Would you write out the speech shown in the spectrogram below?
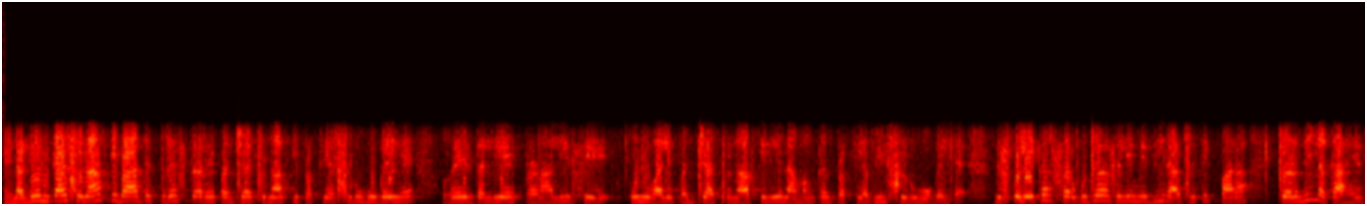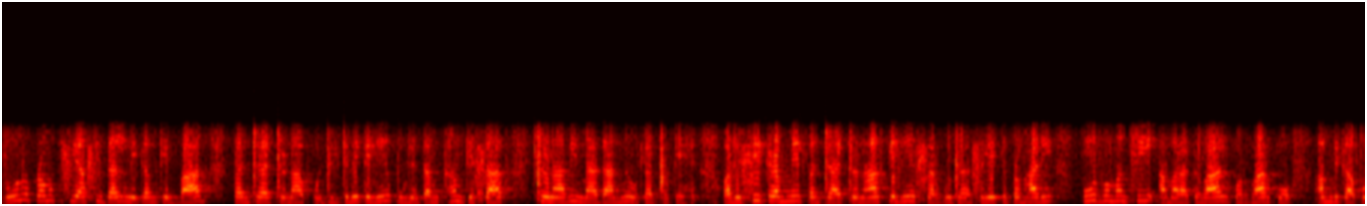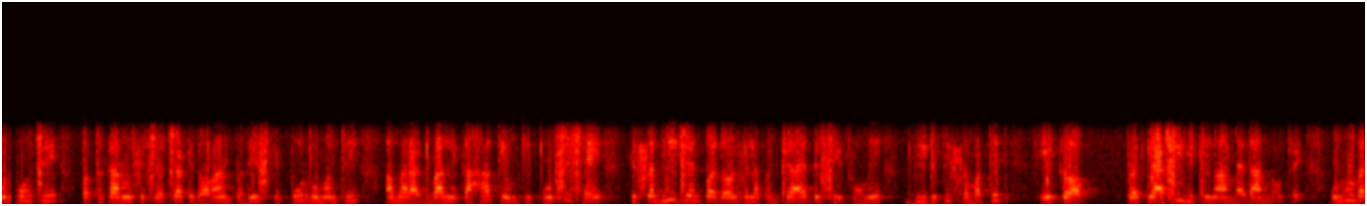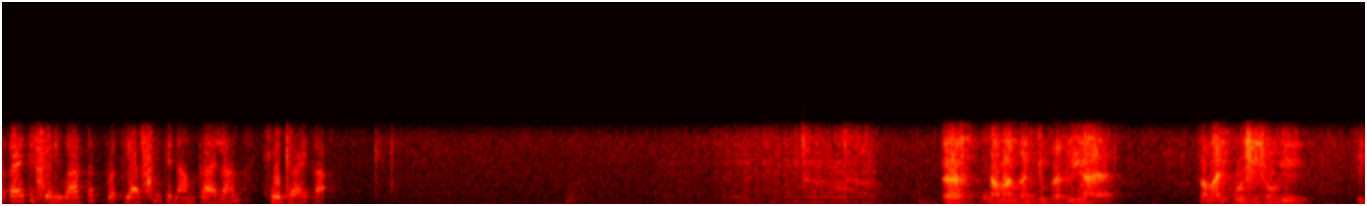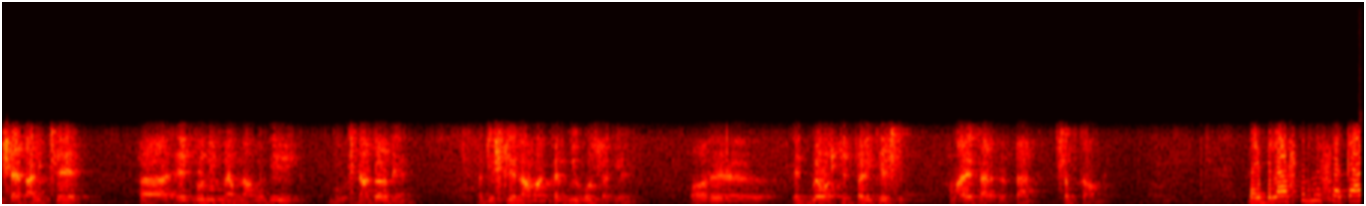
नगरीय निकाय चुनाव के बाद त्रिस्तरीय पंचायत चुनाव की प्रक्रिया शुरू हो गई है। गैर दलीय प्रणाली से होने वाले पंचायत चुनाव के लिए नामांकन प्रक्रिया भी शुरू हो गई है। जिसको लेकर सरगुजा ज़िले में भी राजनीतिक पारा चढ़ने लगा है। दोनों प्रमुख सियासी दल निगम के बाद पंचायत चुनाव को जीतने के लिए पूरे दमखम के साथ चुनावी मैदान में उतर चुके हैं और इसी क्रम में पंचायत चुनाव के लिए सरगुजा ज़िले के प्रभारी पूर्व मंत्री अमर अग्रवाल गुरुवार को अंबिकापुर पहुँचे। पत्रकारों से चर्चा के दौरान प्रदेश प्रदेश के पूर्व मंत्री अमर अग्रवाल ने कहा कि उनकी कोशिश है कि सभी जनपद और जिला पंचायत क्षेत्रों में बीजेपी समर्थित एक प्रत्याशी ही चुनाव मैदान में उतरे। उन्होंने बताया कि शनिवार तक प्रत्याशियों के नाम का ऐलान हो जाएगा। नामांकन की प्रक्रिया है। तो हमारी कोशिश होगी कि छह तारीख से एक दो दिन में हम नामों की घोषणा कर दें। जिसके नामांकन भी हो सके। और, एक व्यवस्थित तरीके से हमारे कार्यकर्ता सब काम में। वही बिलासपुर में सरकार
